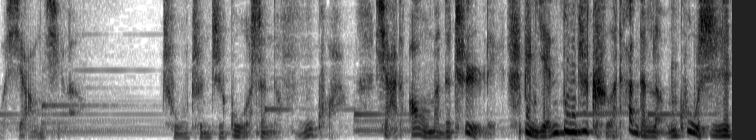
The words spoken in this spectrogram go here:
我想起了。初春之过甚的浮夸，夏的傲慢的炽烈，并严冬之可叹的冷酷时，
